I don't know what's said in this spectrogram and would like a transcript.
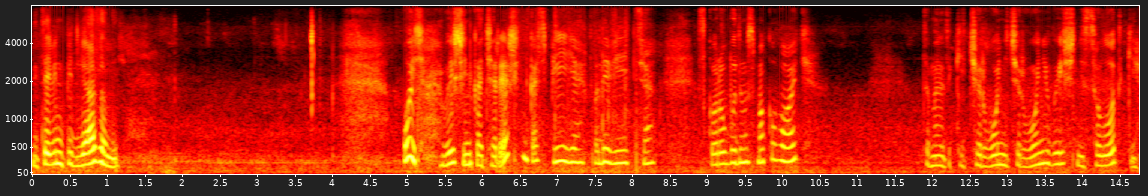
І це він підв'язаний. Ой, вишенька, черешенька спіє, подивіться. Скоро будемо смакувати. Це в мене такі червоні-червоні вишні, солодкі.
